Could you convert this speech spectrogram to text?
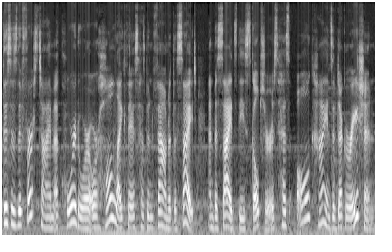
This is the first time a corridor or hall like this has been found at the site, and besides these sculptures, has all kinds of decoration.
